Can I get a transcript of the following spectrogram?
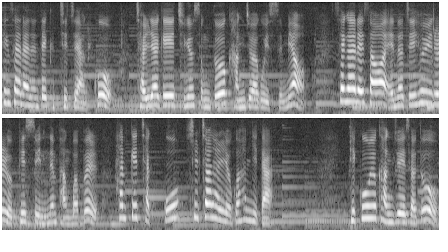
생산하는 데 그치지 않고 전략의 중요성도 강조하고 있으며 생활에서 에너지 효율을 높일 수 있는 방법을 함께 찾고 실천하려고 합니다. 빛고울 강주에서도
